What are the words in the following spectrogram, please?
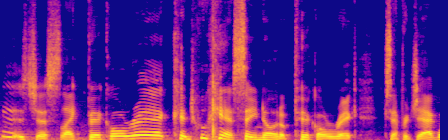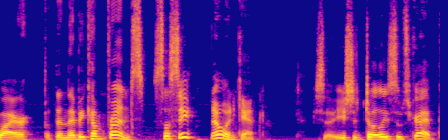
It's just like Pickle Rick. And who can't say no to Pickle Rick except for Jaguar? But then they become friends. So see, no one can. So you should totally subscribe.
